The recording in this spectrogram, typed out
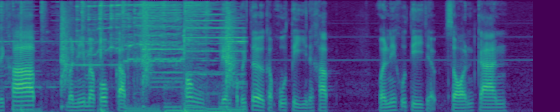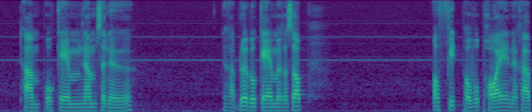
วัสดีครับ วันนี้มาพบกับห้องเรียนคอมพิวเตอร์กับครูตีนะครับ วันนี้ครูตีจะสอนการทำโปรแกรมนำเสนอนะครับด้วยโปรแกรม Microsoft Office PowerPoint นะครับ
